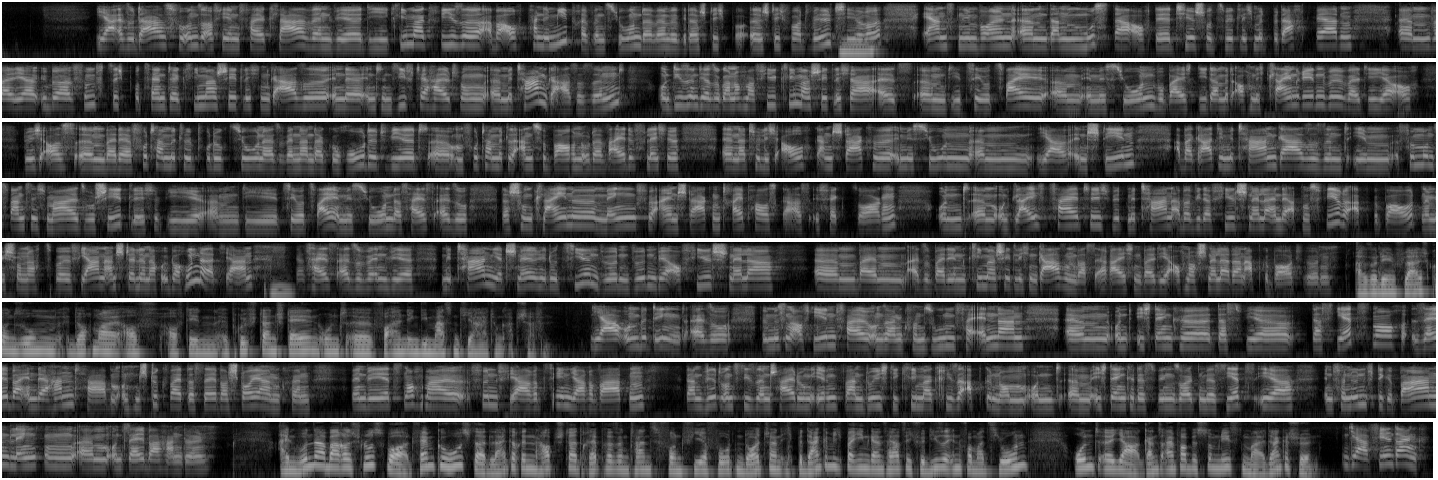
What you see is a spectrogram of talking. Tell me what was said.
Ja, also da ist für uns auf jeden Fall klar, wenn wir die Klimakrise, aber auch Pandemieprävention, da werden wir wieder Stichwort, äh, Stichwort Wildtiere, mhm. ernst nehmen wollen, ähm, dann muss da auch der Tierschutz wirklich mit bedacht werden, ähm, weil ja über 50 Prozent der klimaschädlichen Gase in der Intensivtierhaltung äh, Methangase sind. Und die sind ja sogar noch mal viel klimaschädlicher als ähm, die CO2-Emissionen, ähm, wobei ich die damit auch nicht kleinreden will, weil die ja auch durchaus ähm, bei der Futtermittelproduktion, also wenn dann da gerodet wird, äh, um Futtermittel anzubauen oder Weidefläche, äh, natürlich auch ganz starke Emissionen ähm, ja, entstehen. Aber gerade die Methangase sind eben 25 Mal so schädlich wie ähm, die CO2-Emissionen. Das heißt also, dass schon kleine Mengen für einen starken Treibhausgaseffekt sorgen. Und, ähm, und gleichzeitig wird Methan aber wieder viel schneller in der Atmosphäre abgebaut, nämlich schon nach zwölf Jahren anstelle nach über 100 Jahren. Mhm. Das heißt also, wenn wir Methan jetzt schnell reduzieren würden, würden wir auch viel schneller ähm, beim, also bei den klimaschädlichen Gasen was erreichen, weil die auch noch schneller dann abgebaut würden. Also den Fleischkonsum doch mal auf, auf den Prüfstand stellen und äh, vor allen Dingen die Massentierhaltung abschaffen. Ja, unbedingt. Also wir müssen auf jeden Fall unseren Konsum verändern. Ähm, und ich denke, dass wir das jetzt noch selber in der Hand haben und ein Stück weit das selber steuern können. Wenn wir jetzt noch mal fünf Jahre, zehn Jahre warten, dann wird uns diese Entscheidung irgendwann durch die Klimakrise abgenommen. Und ähm, ich denke, deswegen sollten wir es jetzt eher in vernünftige Bahnen lenken ähm, und selber handeln. Ein wunderbares Schlusswort. Femke Hustert, Leiterin Hauptstadtrepräsentanz von Vier Pfoten Deutschland. Ich bedanke mich bei Ihnen ganz herzlich für diese Informationen und äh, ja, ganz einfach bis zum nächsten Mal. Dankeschön. Ja, vielen Dank.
